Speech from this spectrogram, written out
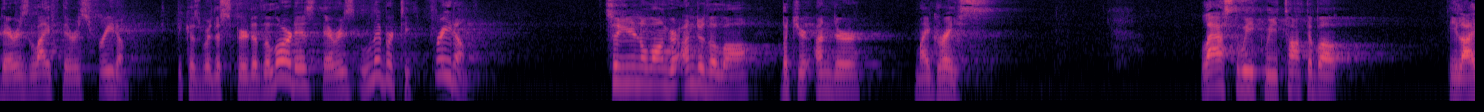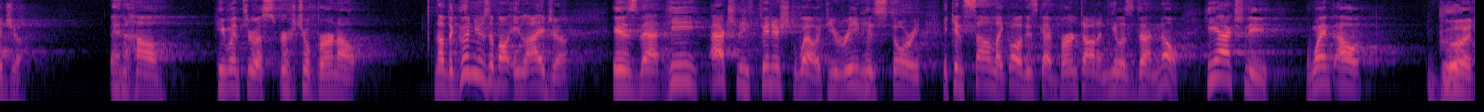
there is life, there is freedom. Because where the Spirit of the Lord is, there is liberty, freedom. So you're no longer under the law, but you're under my grace. Last week we talked about Elijah and how he went through a spiritual burnout. Now, the good news about Elijah is that he actually finished well. If you read his story, it can sound like, oh, this guy burnt out and he was done. No, he actually went out good.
